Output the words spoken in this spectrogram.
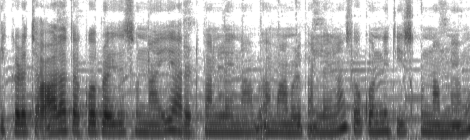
ఇక్కడ చాలా తక్కువ ప్రైజెస్ ఉన్నాయి అరటి పండ్లైనా మామిడి పండ్లైనా. సో కొన్ని తీసుకున్నాం మేము.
